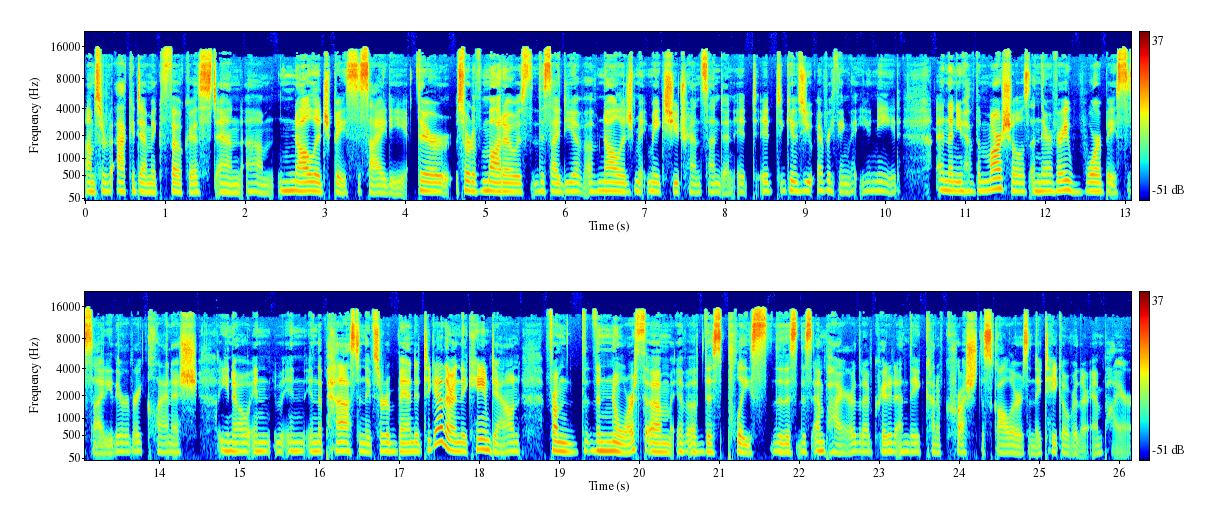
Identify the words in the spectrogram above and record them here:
um, sort of academic focused and um, knowledge based society. Their sort of motto is this idea of, of knowledge ma- makes you transcendent, it, it gives you everything that you need. And then you have the Martials, and they're a very war based society. They were very clannish, you know, in, in, in the past, and they've sort of banded together and they came down from the, north um, of, of this place, this, this empire that I've created, and they kind of crushed crush the scholars and they take over their empire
